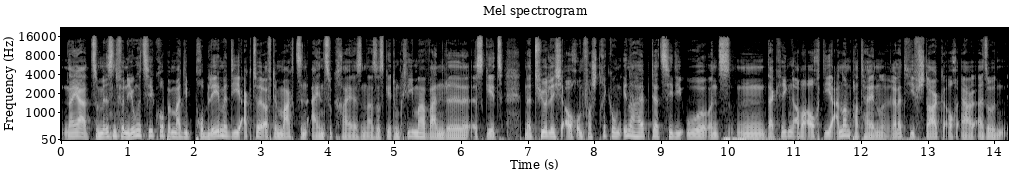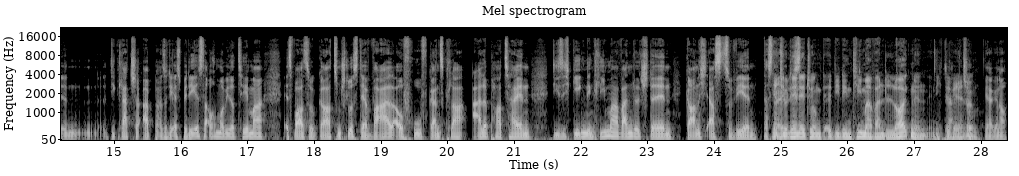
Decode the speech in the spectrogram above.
naja, zumindest für eine junge Zielgruppe mal die Probleme, die aktuell auf dem Markt sind, einzukreisen. Also es geht um Klimawandel, es geht natürlich auch um Verstrickung innerhalb der CDU und mh, da kriegen aber auch die anderen Parteien relativ stark auch also die Klatsche ab. Also die SPD ist da auch immer wieder Thema. Es war sogar zum Schluss der Wahlaufruf ganz klar, alle Parteien, die sich gegen den Klimawandel stellen, gar nicht erst zu wählen. Das ja, natürlich. Nee, nee, die den Klimawandel leugnen, nicht zu ja, wählen. Entschuldigung, ja genau.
